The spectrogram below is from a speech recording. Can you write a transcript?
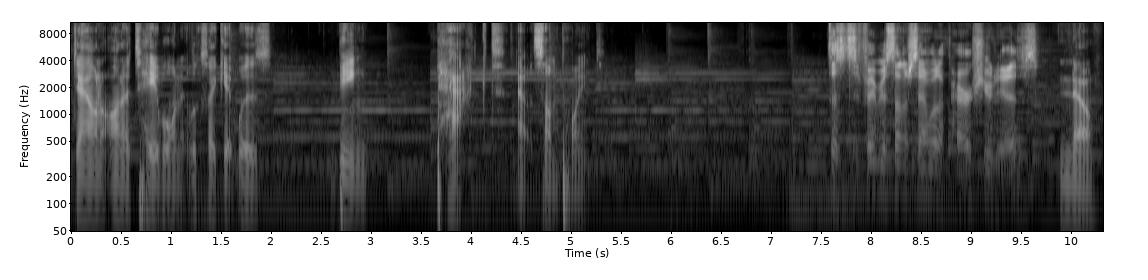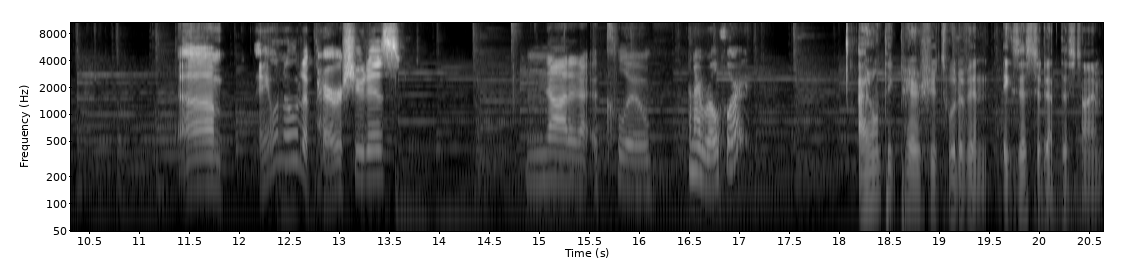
down on a table and it looks like it was being packed at some point. Does Defibrius understand what a parachute is? No. Um, anyone know what a parachute is? Not a, a clue. Can I roll for it? I don't think parachutes would have been, existed at this time.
